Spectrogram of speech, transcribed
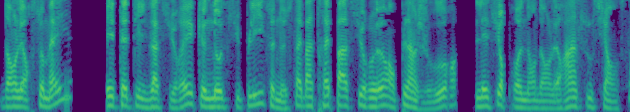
dans leur sommeil? Étaient-ils assurés que nos supplices ne s'abattraient pas sur eux en plein jour, les surprenant dans leur insouciance?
